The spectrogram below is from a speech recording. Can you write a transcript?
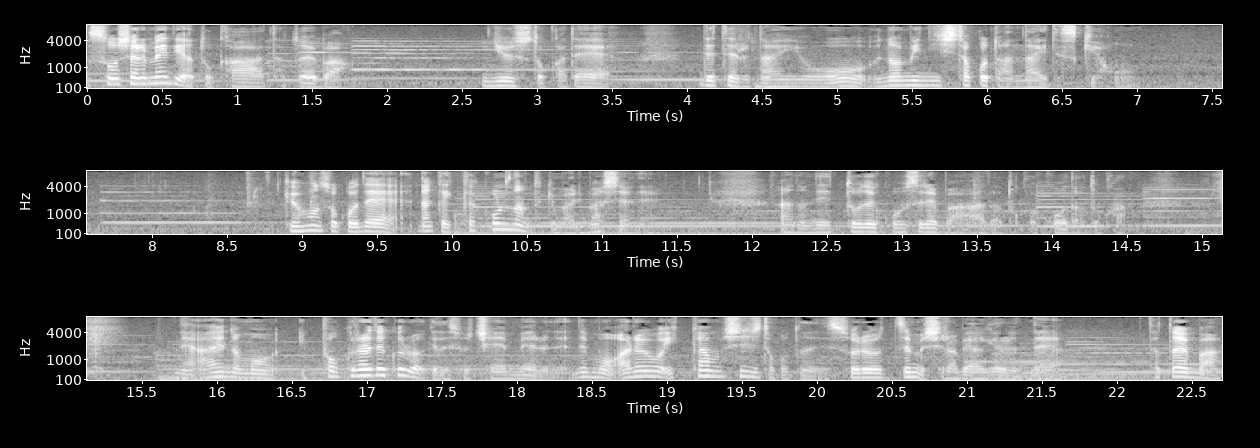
ソーシャルメディアとか例えばニュースとかで出てる内容を鵜呑みにしたことはないです基本。基本そこでなんか一回コロナの時もありましたよね。あのネットでこうすればああだとかこうだとか。ね、ああいうのもいっぱい送られてくるわけですよチェーンメールで。でもあれを一回も信じたことないです。それを全部調べ上げるんで。例えば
